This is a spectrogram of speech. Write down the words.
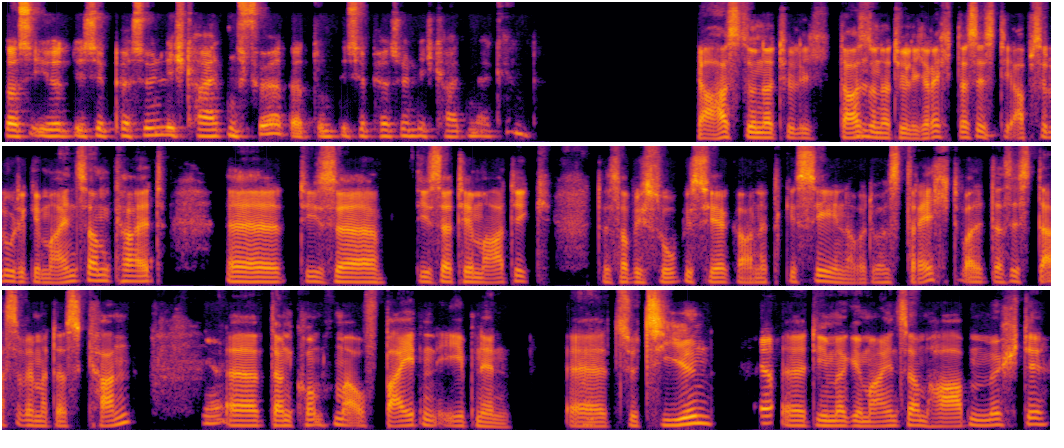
dass ihr diese Persönlichkeiten fördert und diese Persönlichkeiten erkennt. Da hast du natürlich, da hast du hm. natürlich recht. Das ist die absolute Gemeinsamkeit äh, dieser, dieser Thematik. Das habe ich so bisher gar nicht gesehen. Aber du hast recht, weil das ist das, wenn man das kann, ja. äh, dann kommt man auf beiden Ebenen äh, zu Zielen, ja. Äh, die man gemeinsam haben möchte.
